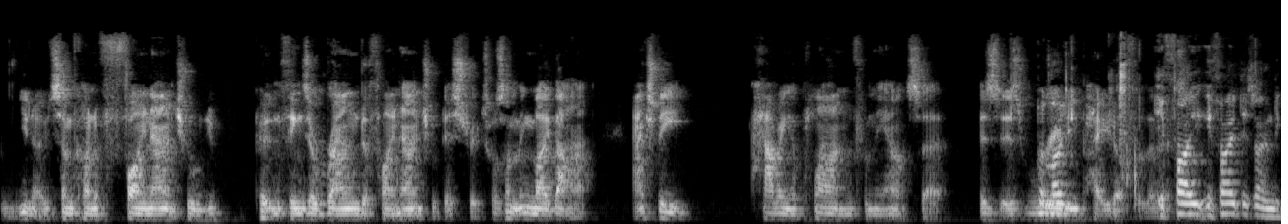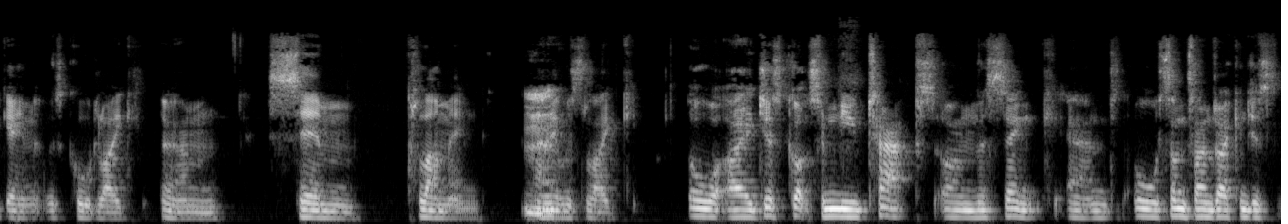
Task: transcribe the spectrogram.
you know some kind of financial putting things around a financial district or something like that. Actually, having a plan from the outset is, is really like, paid off for them. if I if I designed a game that was called like um, Sim Plumbing, Mm. and it was like, oh, I just got some new taps on the sink, and oh, sometimes I can just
